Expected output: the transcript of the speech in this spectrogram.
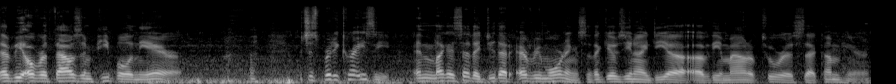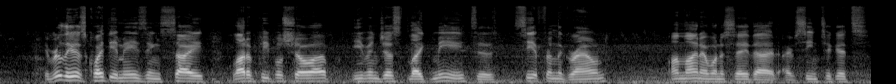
that'd be over a thousand people in the air, which is pretty crazy. And like I said, they do that every morning, so that gives you an idea of the amount of tourists that come here. It really is quite the amazing sight. A lot of people show up, even just like me, to see it from the ground. Online, I want to say that I've seen tickets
